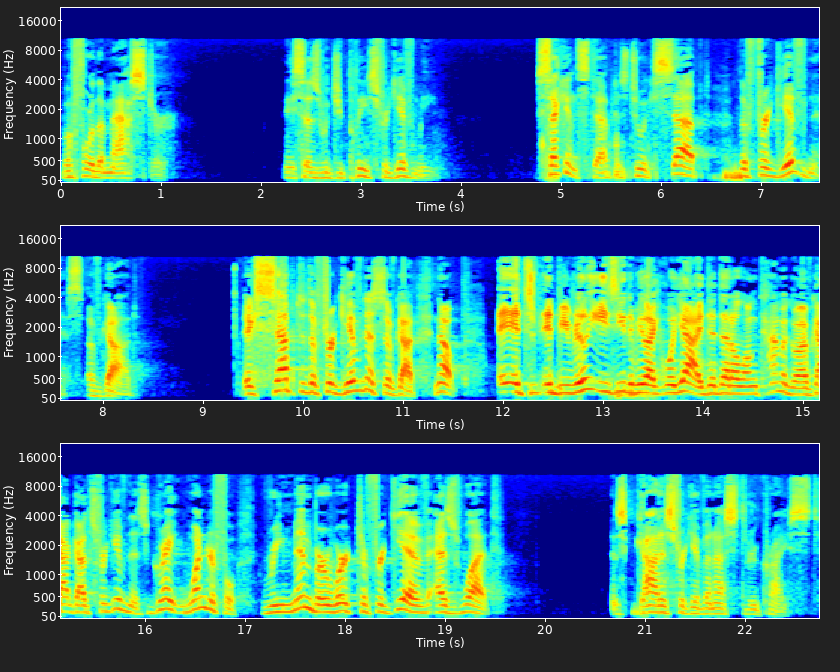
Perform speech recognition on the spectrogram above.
before the master. He says, Would you please forgive me? Second step is to accept the forgiveness of God. Accept the forgiveness of God. Now, it's, it'd be really easy to be like, well, yeah, I did that a long time ago. I've got God's forgiveness. Great, wonderful. Remember, we're to forgive as what? As God has forgiven us through Christ.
